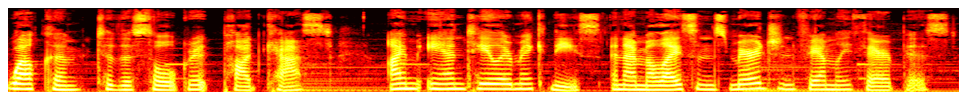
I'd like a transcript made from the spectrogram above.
Welcome to the Soul Grit podcast. I'm Ann Taylor McNeese, and I'm a licensed marriage and family therapist.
